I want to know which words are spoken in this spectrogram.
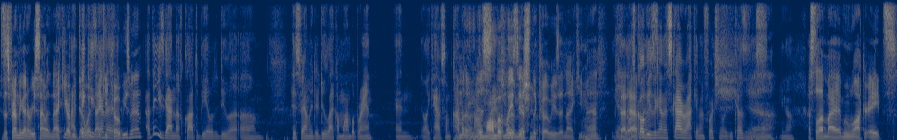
Is his family gonna re-sign with Nike? Are we I done with Nike gonna- Kobe's, man? I think he's got enough clout to be able to do a um his family to do like a Mamba brand and like have some I'm kind gonna of know, miss. Mamba I'm gonna miss the Kobe's at Nike, Mm. man. Yeah, that those Kobe's are gonna skyrocket unfortunately because of this. You know. I still have my Moonwalker eights.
